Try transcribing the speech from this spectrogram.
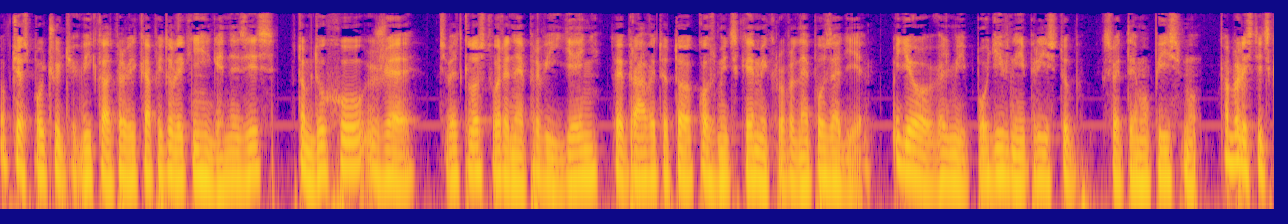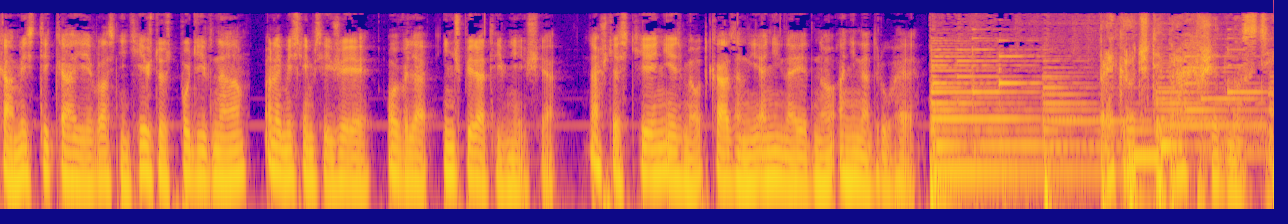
Občas počuť výklad prvej kapitoly knihy Genesis v tom duchu, že Svetlo stvorené prvý deň, to je práve toto kozmické mikrovlné pozadie. Ide o veľmi podivný prístup k Svetému písmu. Kabalistická mystika je vlastne tiež dosť podivná, ale myslím si, že je oveľa inšpiratívnejšia. Našťastie nie sme odkázaní ani na jedno, ani na druhé. Prekročte prach všednosti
